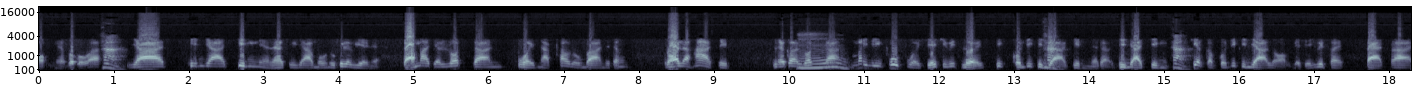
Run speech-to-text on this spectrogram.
อกเนี่ยบอกว่าค่ะยา กินยาจริงเนี่ยนะคือยาโมนูพิราเวียเนี่ย สามารถจะลดการป่วยหนักเข้าโรงพยาบาลได้ตั้งร้อยละห้าสิบแล้วก็ลดการอืมไม่มีผู้ป่วยเสียชีวิตเลย ที่คนที่กินค่ะยากินนะครับกินยาจริงค่ะเทียบกับคนที่กินยาหลอกเดี๋ยวเสียชีวิตไปแปดราย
